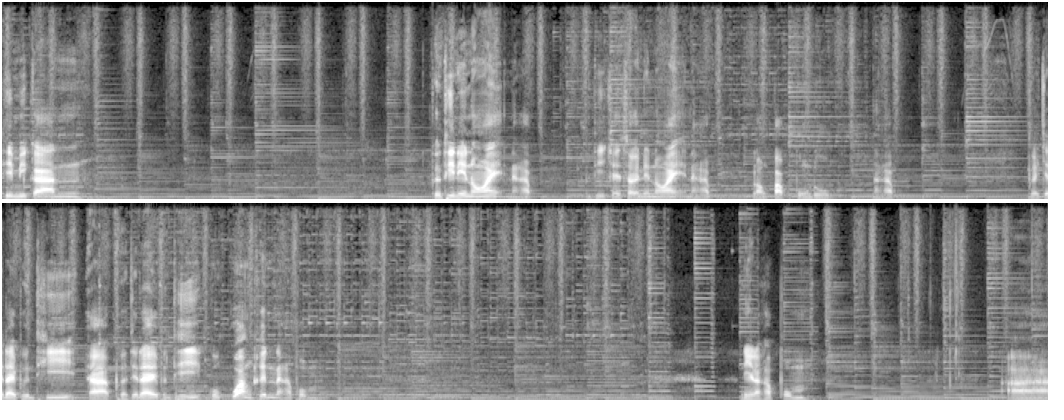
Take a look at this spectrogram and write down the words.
ที่มีการ พื้นที่น้อยๆนะครับ พื้นที่ใช้สอยน้อยๆนะครับ ลองปรับปรุงดูนะครับเผื่อจะได้พื้นที่อ่าเผื่อจะได้พื้นที่กว้างขึ้นนะครับ ผม นี่แหละครับผมอ่า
